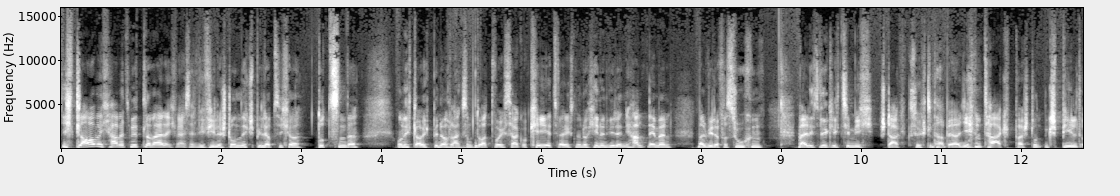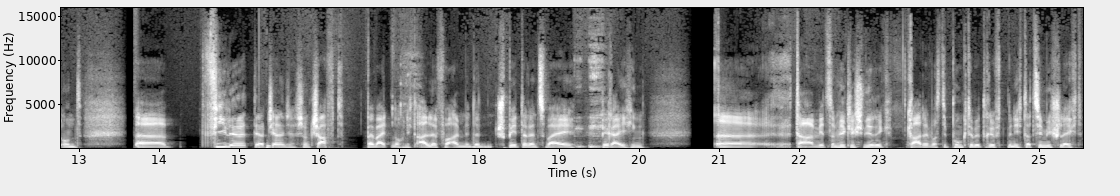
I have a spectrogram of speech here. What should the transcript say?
ich glaube, ich habe jetzt mittlerweile, ich weiß nicht, wie viele Stunden ich gespielt habe, sicher Dutzende und ich glaube, ich bin auch langsam dort, wo ich sage, okay, jetzt werde ich es nur noch hin und wieder in die Hand nehmen, mal wieder versuchen, weil ich es wirklich ziemlich stark gesüchtelt habe. Ja? Jeden Tag ein paar Stunden gespielt und äh, viele der Challenges schon geschafft bei weitem noch nicht alle, vor allem in den späteren zwei Bereichen. Äh, da wird es dann wirklich schwierig. Gerade was die Punkte betrifft, bin ich da ziemlich schlecht.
